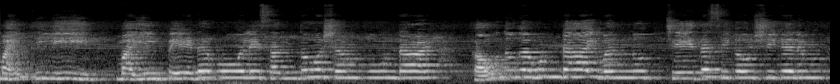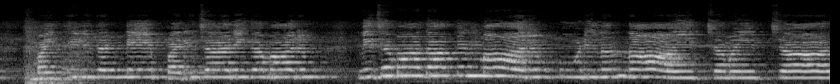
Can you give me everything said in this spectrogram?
മൈഥിലി മയിൽപേട പോലെ സന്തോഷം പൂണ്ടാൾ. കൗതുകമുണ്ടായി വന്നു ചേതസി കൗശികനും. മൈഥിലി തന്നെ പരിചാരികമാരും. നിജമാതാക്കന്മാരും കൂടി നന്നായി ചമയിച്ചാർ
